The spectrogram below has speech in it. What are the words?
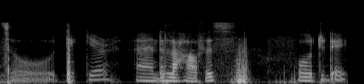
So take care and Allah Hafiz for today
